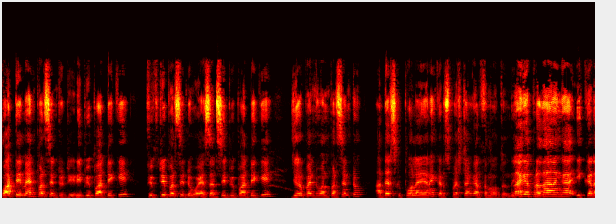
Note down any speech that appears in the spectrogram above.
ఫార్టీ నైన్ పర్సెంట్ టీడీపీ పార్టీకి ఫిఫ్టీ పర్సెంట్ వైఎస్ఆర్సీపీ పార్టీకి జీరో పాయింట్ వన్ పర్సెంట్ అదర్స్కి పోలాయని ఇక్కడ స్పష్టంగా అర్థమవుతుంది. అలాగే ప్రధానంగా ఇక్కడ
